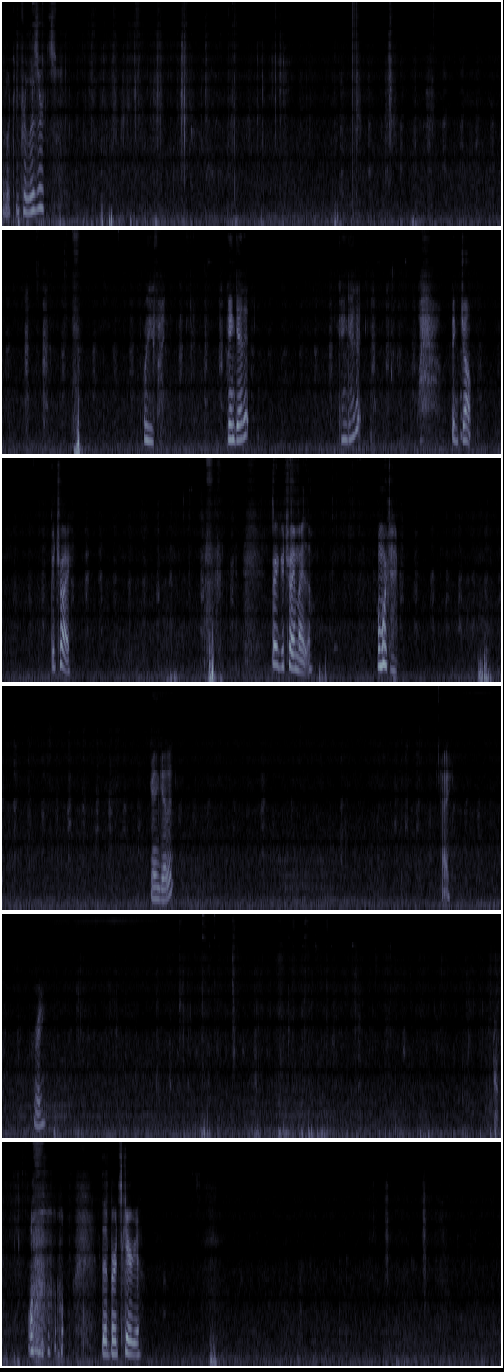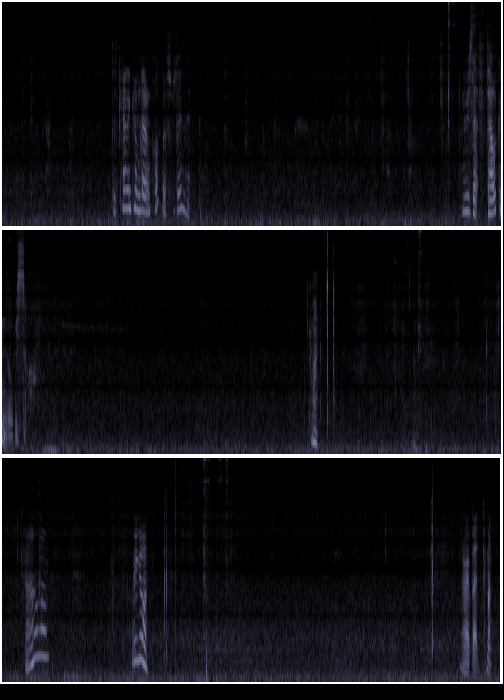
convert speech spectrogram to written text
Looking for lizards? Where you find? You can get it? You can get it? Wow, big jump. Good try. Very good try, Milo. One more time. Gonna get it? Hi. Ready? the bird scare you. Did kind of come down close, didn't it? Maybe that falcon that we saw. Come on. Come on. Where are you going? All right, bud. Come on.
